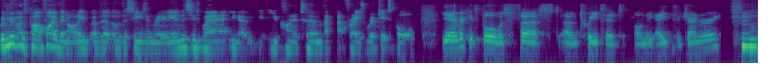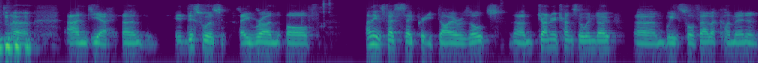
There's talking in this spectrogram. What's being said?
we move on to part five then, Ollie, of the of the season really, and this is where you know you kind of termed that, that phrase "Ricketts ball." Yeah, Ricketts ball was first um, tweeted on the eighth of January, um, and yeah, um, it, this was a run of, I think it's fair to say, pretty dire results. Um, January transfer window, um, we saw Vela come in, and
